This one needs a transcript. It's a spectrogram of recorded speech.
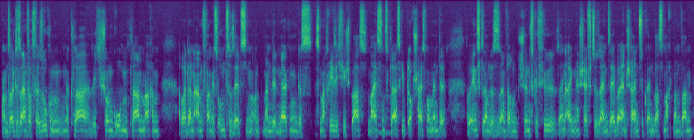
Man sollte es einfach versuchen, na klar, sich schon einen groben Plan machen, aber dann anfangen, es umzusetzen und man wird merken, dass es macht riesig viel Spaß. Meistens, mhm. klar, es gibt auch Scheißmomente, aber insgesamt ist es einfach ein schönes Gefühl, sein eigener Chef zu sein, selber entscheiden zu können, was macht man wann,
